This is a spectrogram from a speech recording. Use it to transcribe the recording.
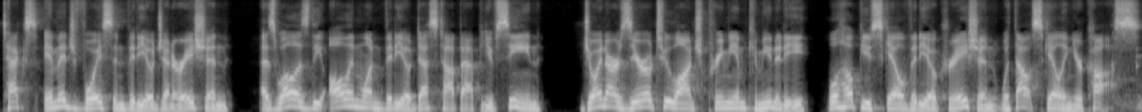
text, image, voice, and video generation, as well as the all-in-one video desktop app you've seen, join our Zero2Launch premium community. We'll help you scale video creation without scaling your costs.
